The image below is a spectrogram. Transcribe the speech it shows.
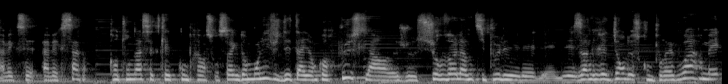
avec, avec ça quand on a cette clé de compréhension. C'est vrai que dans mon livre, je détaille encore plus, là, je survole un petit peu les, les ingrédients de ce qu'on pourrait voir, mais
